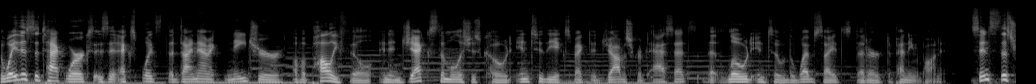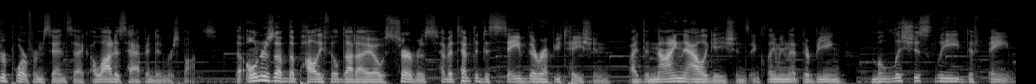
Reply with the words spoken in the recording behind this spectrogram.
The way this attack works is it exploits the dynamic nature of a polyfill and injects the malicious code into the expected JavaScript assets that load into the websites that are depending upon it. Since this report from Sansec, a lot has happened in response. The owners of the polyfill.io service have attempted to save their reputation by denying the allegations and claiming that they're being maliciously defamed.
